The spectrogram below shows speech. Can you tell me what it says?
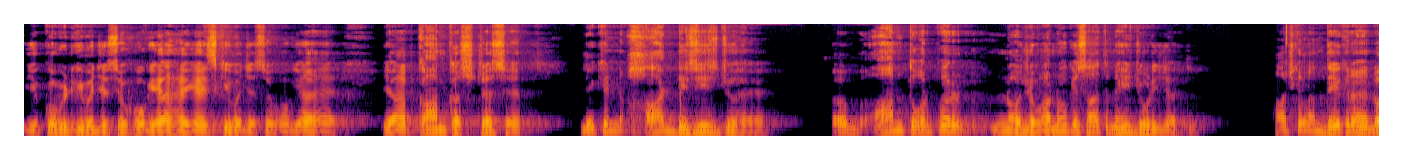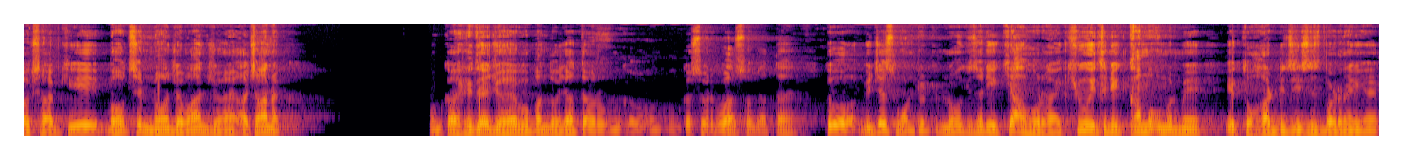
ये कोविड की वजह से हो गया है या इसकी वजह से हो गया है या काम का स्ट्रेस है। लेकिन हार्ट डिज़ीज़ जो है आम तौर पर नौजवानों के साथ नहीं जोड़ी जाती। आजकल हम देख रहे हैं डॉक्टर साहब कि बहुत से नौजवान जो हैं, अचानक उनका हृदय जो है वो बंद हो जाता है और उनका उनका स्वर्गवास हो जाता है। तो we just wanted to know कि सर ये क्या हो रहा है? क्यों इतनी कम उम्र में एक तो हार्ट डिजीजेस बढ़ रही हैं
